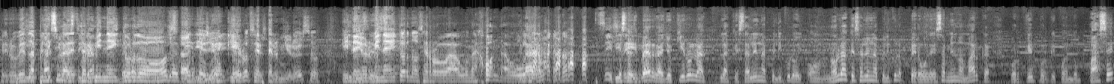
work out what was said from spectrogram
Pero ves la película de Terminator ves la 2 película de Exacto, y dices, yo quiero ser Terminator. Y, Y dices- Terminator no se roba una Honda o una. Yamaha, ¿no? Y dices, verga, yo quiero la, la que sale en la película, o no la que sale en la película, pero de esa misma marca. ¿Por qué? Porque cuando pase,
